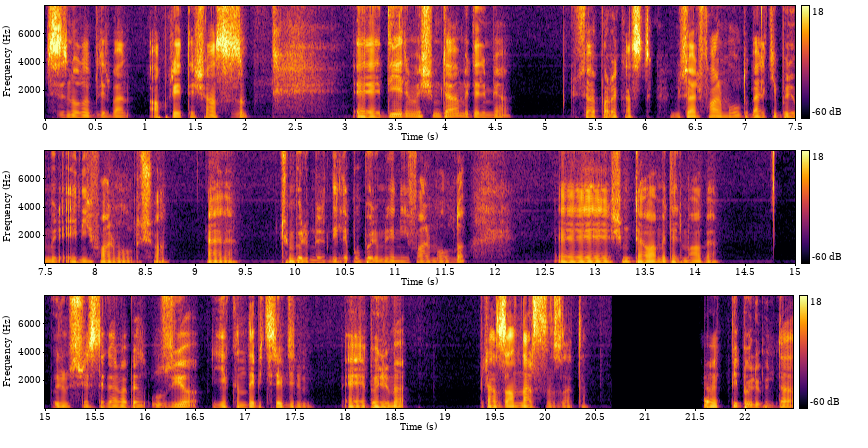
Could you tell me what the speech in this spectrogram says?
sizin olabilir. Ben upgrade'de şanssızım. Ee, diyelim ve şimdi devam edelim ya. Güzel para kastık. Güzel farm oldu. Belki bölümün en iyi farm oldu şu an. Yani tüm bölümlerin değil de bu bölümün en iyi farm oldu. Ee, şimdi devam edelim abi. Bölüm süresi de galiba biraz uzuyor. Yakında bitirebilirim e, bölümü. Biraz da anlarsınız zaten. Evet bir bölümün daha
